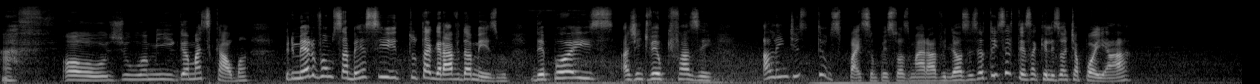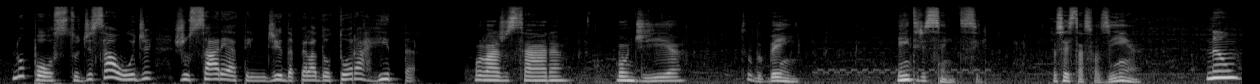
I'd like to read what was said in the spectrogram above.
Aff. Oh, Ju, amiga, mas calma. Primeiro vamos saber se tu tá grávida mesmo. Depois a gente vê o que fazer. Além disso, teus pais são pessoas maravilhosas. Eu tenho certeza que eles vão te apoiar. No posto de saúde, Jussara é atendida pela doutora Rita. Olá, Jussara. Bom dia. Tudo bem? Entre e sente-se. Você está sozinha? Não.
